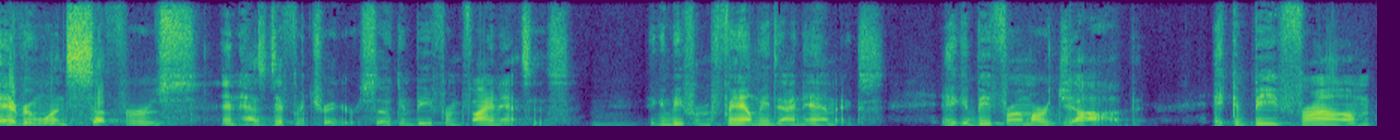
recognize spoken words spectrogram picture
Everyone suffers and has different triggers. So it can be from finances, mm-hmm. It can be from family dynamics, it could be from our job, it could be from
